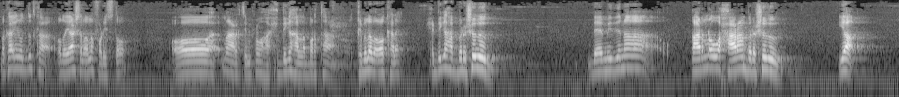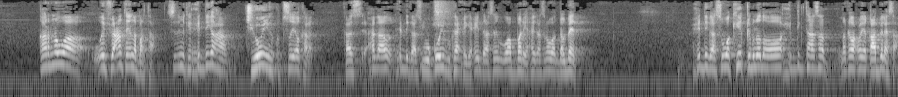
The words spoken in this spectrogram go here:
marka inuu dadka odayaasha lala fadhiisto oo maaragtay muxuu ahaa xidigaha la bartaa qiblada oo kale xidigaha barashadoodu dee midna qaarna waa xaaraan barashadoodu ya qaarna waa way fiican tahay in la bartaa sida iminka xidigaha jihooyinka kutusay oo kale kaas xaggaa xidigaas waqooyi buu kaa xigay xidigaasna waa bari xaggaasna waa galbeed. Xidigaas waa kii qiblada oo xidigtaasaad marka wax way qaabilaysaa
